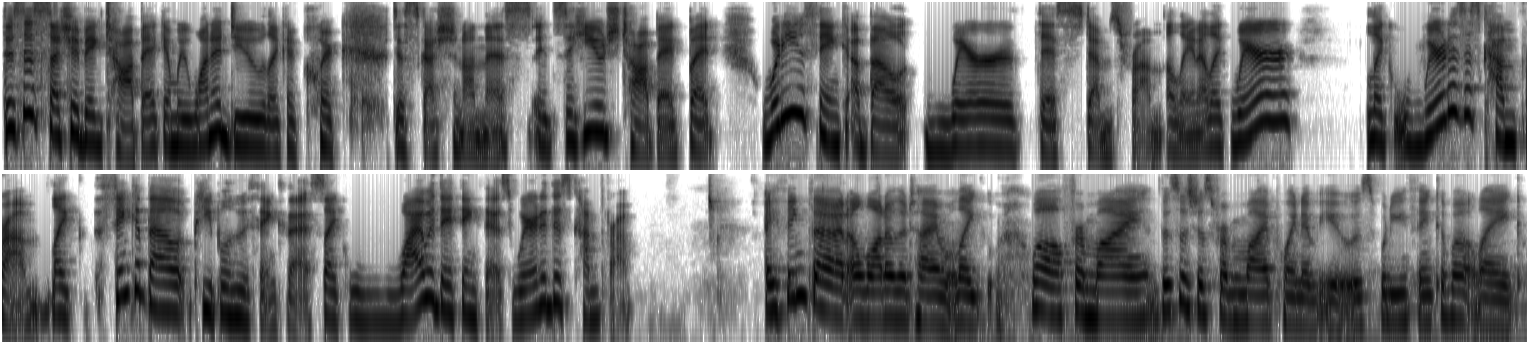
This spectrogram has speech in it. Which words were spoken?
this is such a big topic, and we want to do like a quick discussion on this. It's a huge topic, but what do you think about where this stems from, Elena? Like, where like where does this come from? Like think about people who think this. Like why would they think this? Where did this come from? I think that a lot of the time like well from my this is just from my point of view is what do you think about like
